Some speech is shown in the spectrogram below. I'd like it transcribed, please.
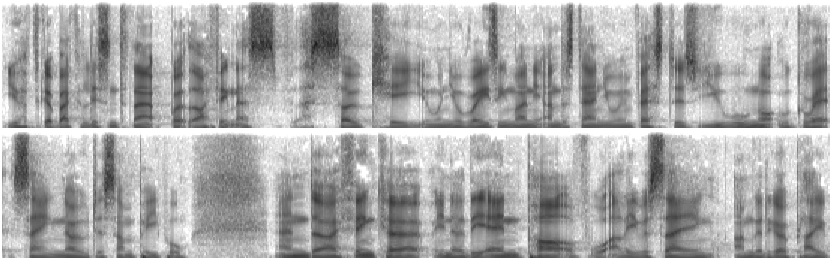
you have to go back and listen to that. But I think that's, that's so key. And when you're raising money, understand your investors. You will not regret saying no to some people. And uh, I think, uh, you know, the end part of what Ali was saying, I'm going to go play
